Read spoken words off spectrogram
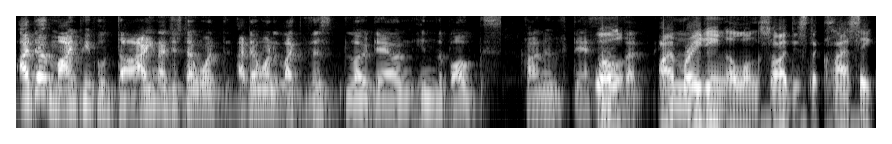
I don't mind people dying. I just don't want. I don't want it like this low down in the bogs kind of death. Well, that. I'm reading alongside this the classic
